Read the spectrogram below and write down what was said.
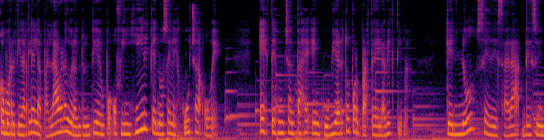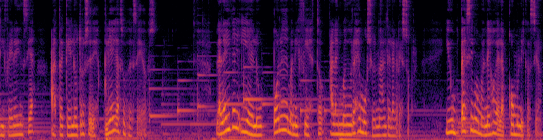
como retirarle la palabra durante un tiempo o fingir que no se le escucha o ve. Este es un chantaje encubierto por parte de la víctima, que no se deshará de su indiferencia hasta que el otro se despliegue a sus deseos. La ley del hielo pone de manifiesto a la inmadurez emocional del agresor y un pésimo manejo de la comunicación.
